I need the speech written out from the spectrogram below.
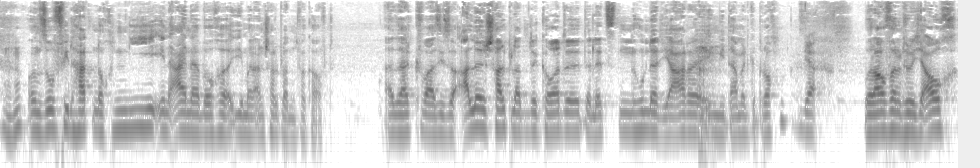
Mhm. und so viel hat noch nie in einer Woche jemand an Schallplatten verkauft. Also hat quasi so alle Schallplattenrekorde der letzten 100 Jahre irgendwie damit gebrochen. Ja, Worauf er natürlich auch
